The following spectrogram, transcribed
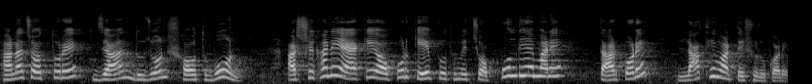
থানা চত্বরে যান দুজন সৎ বোন, আর সেখানে একে অপরকে প্রথমে চপ্পল দিয়ে মারে, তারপরে লাথি মারতে শুরু করে।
